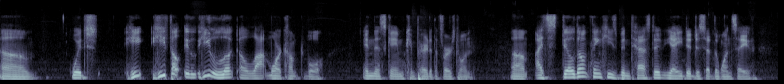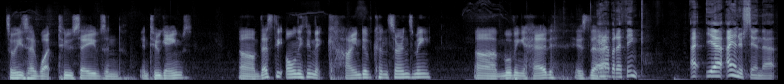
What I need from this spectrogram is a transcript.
Um, which he he felt he looked a lot more comfortable in this game compared to the first one. Um, I still don't think he's been tested. Yeah, he did just have the one save. So he's had what two saves in in two games. Um, that's the only thing that kind of concerns me. Uh, moving ahead is that Yeah, but I think, I, yeah, I understand that.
